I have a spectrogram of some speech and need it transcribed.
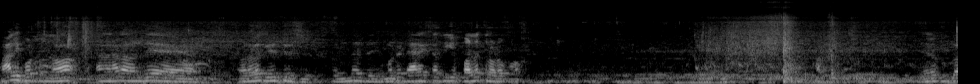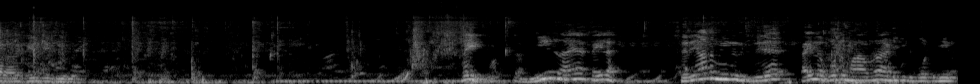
காலி போட்டிருந்தோம். அதனால் வந்து ஓரளவுக்கு இழுத்துருச்சு. இந்த இது? மட்டும் டேரெக்டாக தூக்கி பள்ளத்தில் உடப்போம். ஃபுல்லாக அளவுக்கு கிழிஞ்சி போகுது. மீன் தான் கையில்? சரியான மீன் இருக்குது. கையில் போட்டு மரம் அடிக்குது போட்டு மீன்.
